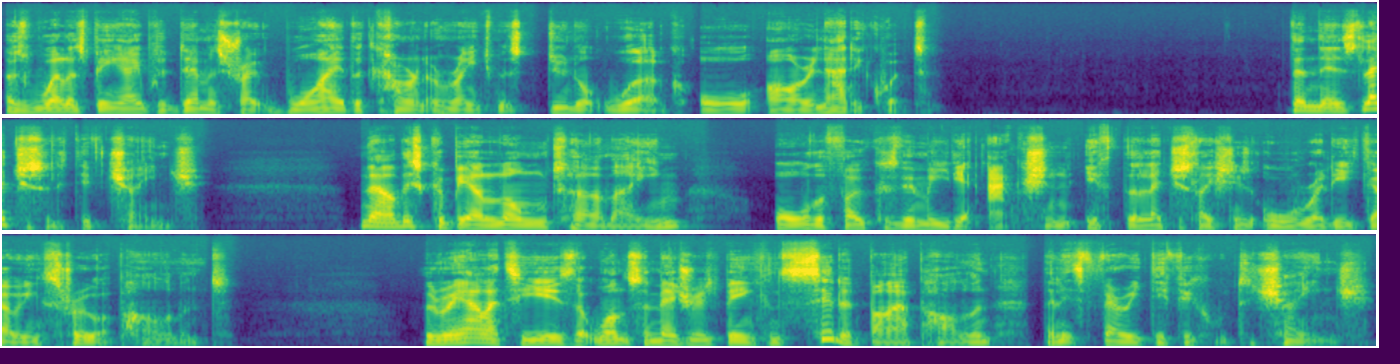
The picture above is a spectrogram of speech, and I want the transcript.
as well as being able to demonstrate why the current arrangements do not work or are inadequate. Then there's legislative change. Now, this could be a long term aim or the focus of immediate action if the legislation is already going through a parliament. The reality is that once a measure is being considered by a parliament, then it's very difficult to change.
